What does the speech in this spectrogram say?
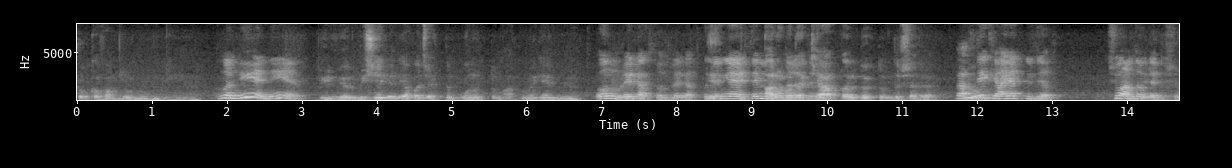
Çok kafam durgun bugün ya. Ulan niye niye? Bilmiyorum bir şeyleri yapacaktım unuttum aklıma gelmiyor. Oğlum relax ol relax. Bu E, dünyaya sen Arabada kağıtları döktüm dışarı. Bak Yok. de ki hayat güzel. Şu anda öyle düşün.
